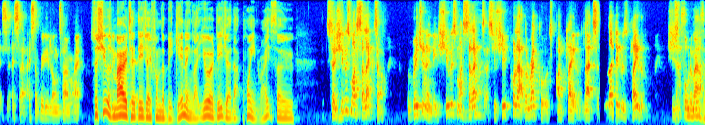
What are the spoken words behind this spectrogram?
it's, it's a it's a really long time, right? So she was married to a DJ from the beginning. Like you were a DJ at that point, right? So So she was my selector originally. She was my selector. So she'd pull out the records, I'd play them. That's all I did was play them. She just that's pulled them out.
